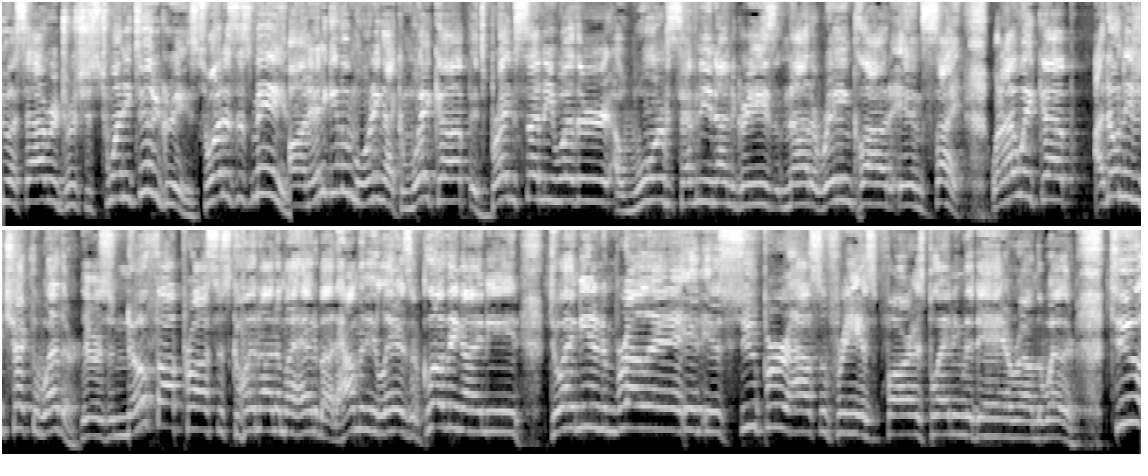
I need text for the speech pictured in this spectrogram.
US average, which is 22 degrees. So what does this mean? On any given morning, I can wake up, it's bright and sunny weather, a warm 79 degrees, not a rain cloud in sight. When I wake up, I don't need to check the weather. There's no thought process going on in my head about how many layers of clothing I need. Do I need an umbrella? It is super hassle free as far as planning the day around the weather. Two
